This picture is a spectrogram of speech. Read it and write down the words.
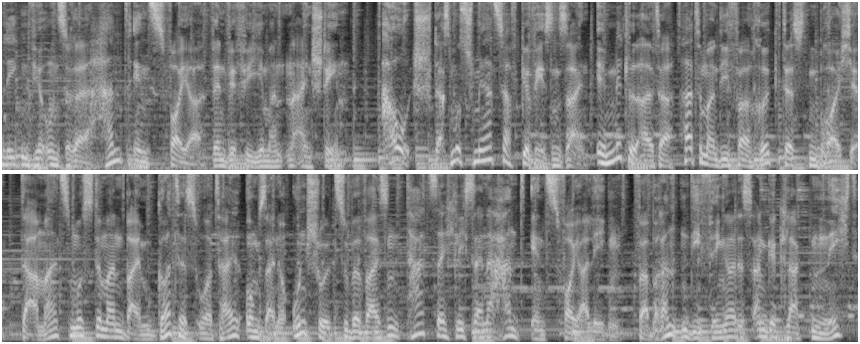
legen wir unsere Hand ins Feuer, wenn wir für jemanden einstehen? Autsch, das muss schmerzhaft gewesen sein. Im Mittelalter hatte man die verrücktesten Bräuche. Damals musste man beim Gottesurteil, um seine Unschuld zu beweisen, tatsächlich seine Hand ins Feuer legen. Verbrannten die Finger des Angeklagten nicht,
